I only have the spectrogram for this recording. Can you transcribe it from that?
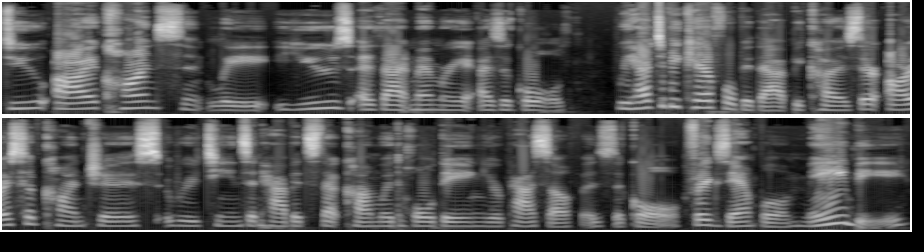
do I constantly use that memory as a goal we have to be careful with that because there are subconscious routines and habits that come with holding your past self as the goal. For example, maybe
